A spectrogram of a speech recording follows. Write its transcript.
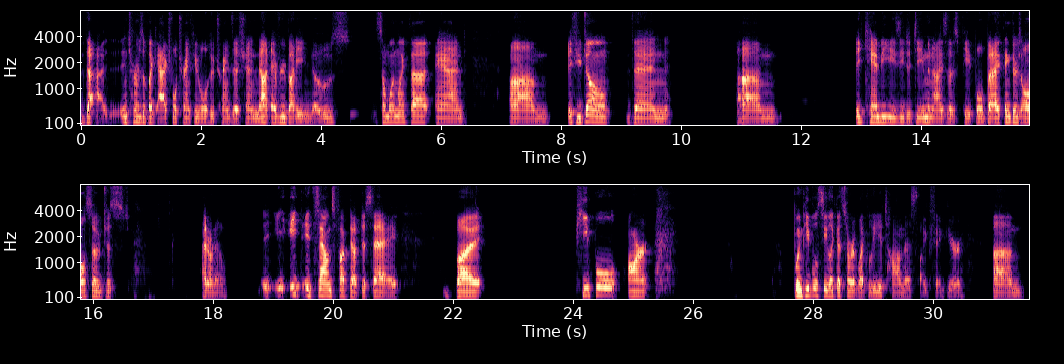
that in terms of like actual trans people who transition, not everybody knows someone like that, and um, if you don't, then um, it can be easy to demonize those people. But I think there's also just, I don't know, it, it, it sounds fucked up to say, but people aren't when people see like a sort of like Lia Thomas like figure, um,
